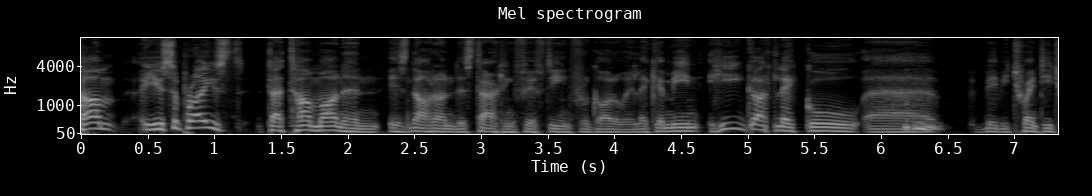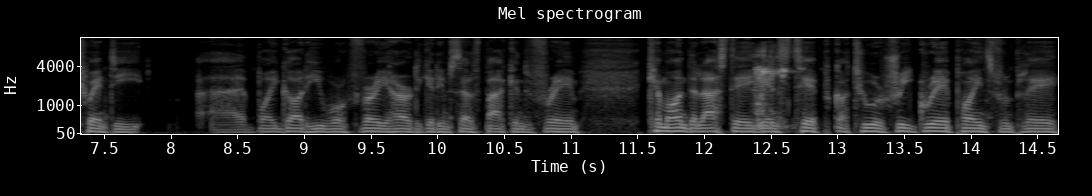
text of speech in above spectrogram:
Tom, are you surprised that Tom Monaghan is not on the starting 15 for Galway? Like, I mean, he got let go uh, mm-hmm. maybe 2020. Uh, by God, he worked very hard to get himself back into frame. Came on the last day against Tip, got two or three great points from play.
